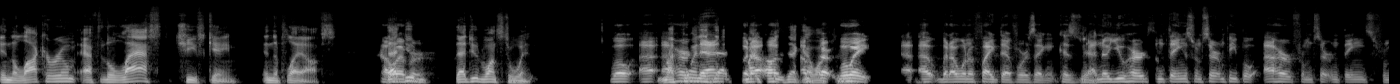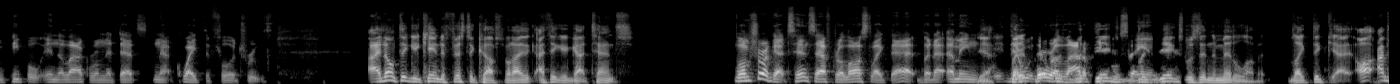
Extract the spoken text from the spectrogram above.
in the locker room after the last Chiefs game in the playoffs. However, that dude, that dude wants to win. Well, I, I heard that, that, but I, that well, wait, I, but I want to fight that for a second because yeah. I know you heard some things from certain people. I heard from certain things from people in the locker room that that's not quite the full truth. I don't think it came to fisticuffs, but I I think it got tense. Well, I'm sure it got tense after a loss like that, but I, I mean, yeah. there, there were a lot of people Diggs, saying Diggs was in the middle of it. Like the uh, I'm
